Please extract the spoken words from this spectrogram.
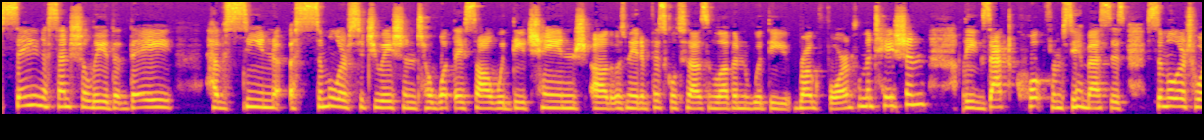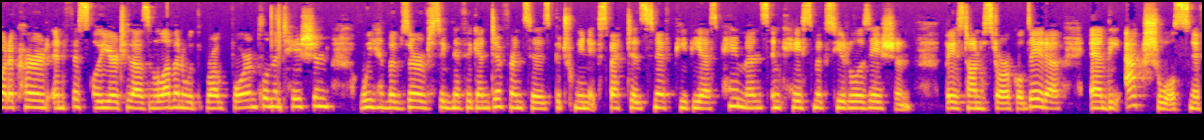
saying essentially that they have seen a similar situation to what they saw with the change uh, that was made in fiscal 2011 with the RUG 4 implementation. The exact quote from CMS is similar to what occurred in fiscal year 2011 with RUG 4 implementation. We have observed significant differences between expected SNF PPS payments and case mix utilization based on historical data and the actual SNF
